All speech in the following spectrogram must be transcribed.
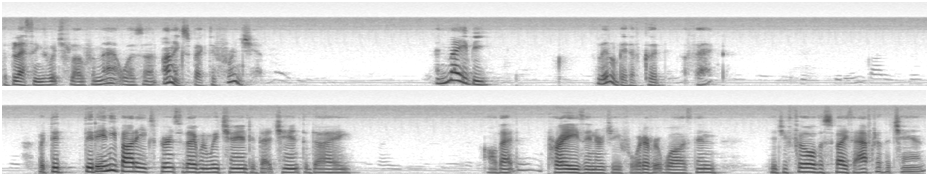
The blessings which flow from that was an unexpected friendship. And maybe a little bit of good effect. But did, did anybody experience today when we chanted that chant today all that praise energy for whatever it was, then did you fill the space after the chant?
